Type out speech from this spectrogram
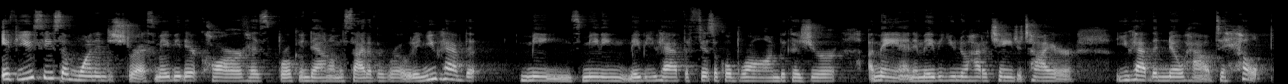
If you see someone in distress, maybe their car has broken down on the side of the road, and you have the means, meaning maybe you have the physical brawn because you're a man, and maybe you know how to change a tire, you have the know how to help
